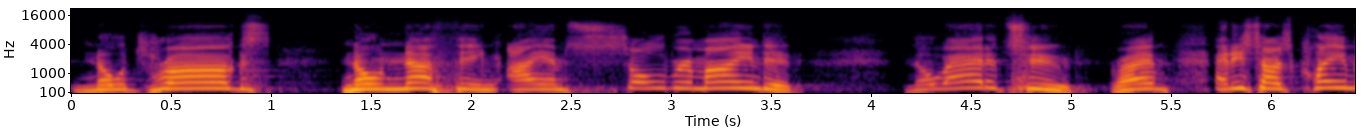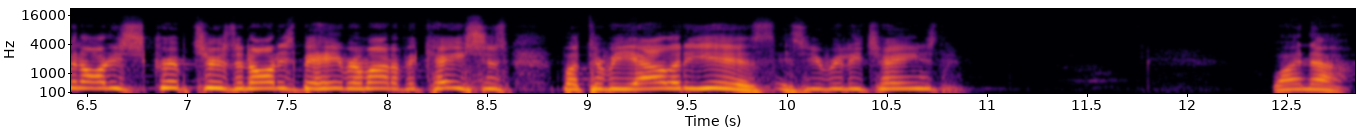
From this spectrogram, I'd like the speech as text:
No drugs, no nothing. I am sober minded. No attitude, right? And he starts claiming all these scriptures and all these behavior modifications. But the reality is, is he really changed? Why not?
